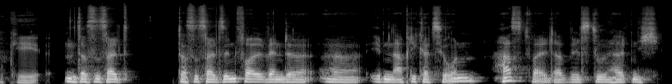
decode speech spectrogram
Okay. Und das ist halt, das ist halt sinnvoll, wenn du äh, eben eine Applikation hast, weil da willst du halt nicht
